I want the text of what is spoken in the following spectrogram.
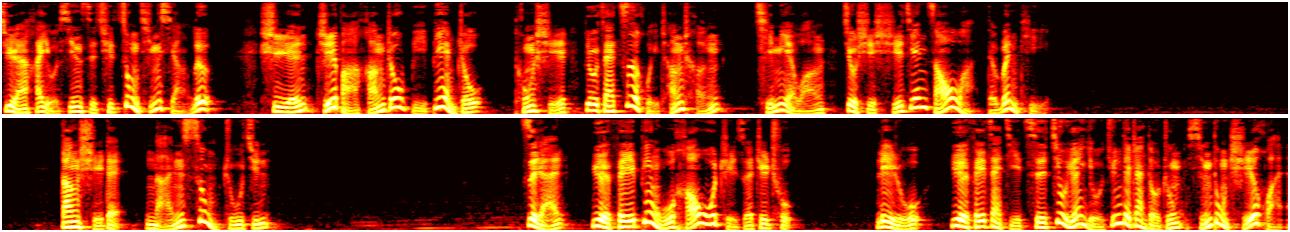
居然还有心思去纵情享乐，使人只把杭州比汴州，同时又在自毁长城，其灭亡就是时间早晚的问题。当时的南宋诸军，自然岳飞并无毫无指责之处，例如。岳飞在几次救援友军的战斗中行动迟缓，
